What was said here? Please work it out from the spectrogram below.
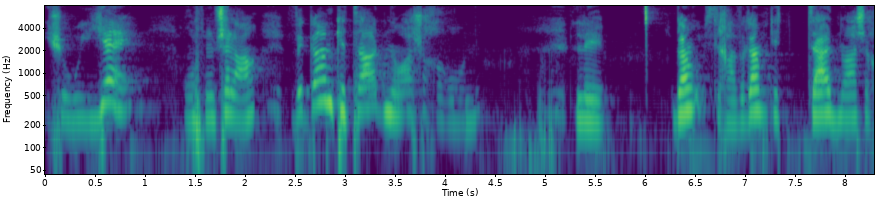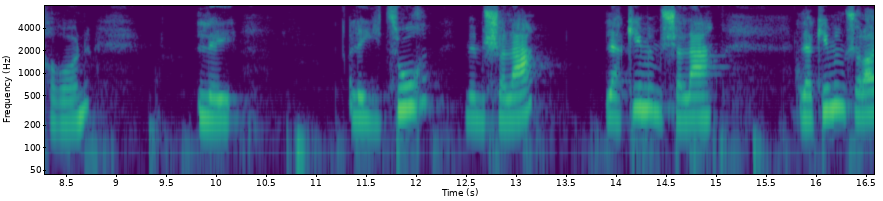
שהוא יהיה ראש ממשלה, וגם כצעד נואש אחרון, ל... גם, סליחה, וגם כצעד נואש אחרון, ל... לייצור ממשלה, להקים ממשלה, להקים ממשלה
